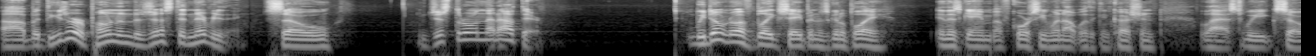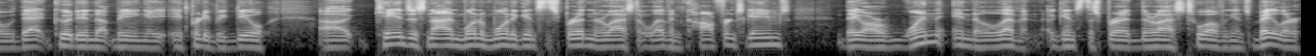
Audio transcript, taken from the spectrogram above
uh, but these are opponent adjusted and everything. So just throwing that out there. We don't know if Blake Shapen is going to play in this game. Of course, he went out with a concussion last week, so that could end up being a, a pretty big deal. Uh, Kansas 9 1 1 against the spread in their last 11 conference games. They are 1 and 11 against the spread, their last 12 against Baylor.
